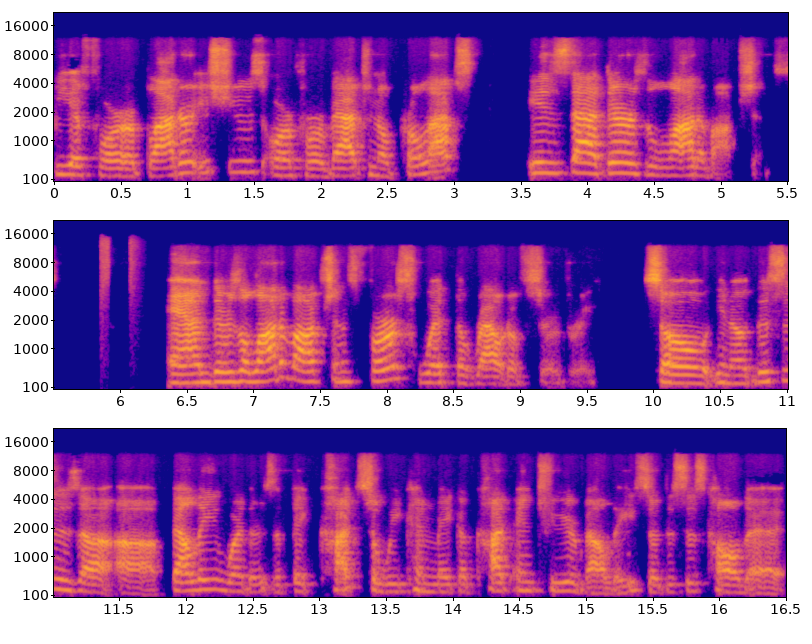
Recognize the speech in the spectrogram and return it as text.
be it for bladder issues or for vaginal prolapse, is that there's a lot of options. And there's a lot of options first with the route of surgery. So, you know, this is a, a, belly where there's a big cut. So we can make a cut into your belly. So this is called a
